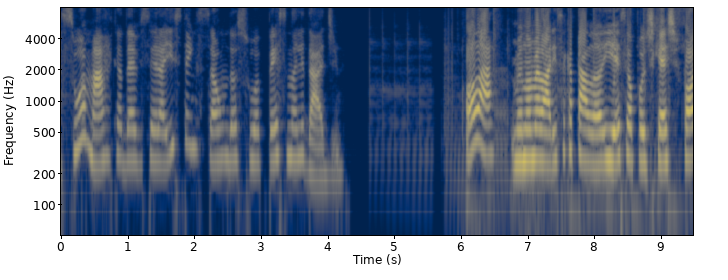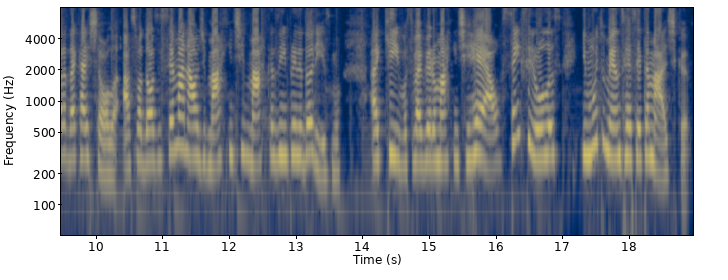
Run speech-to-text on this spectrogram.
sua marca deve ser a extensão da sua personalidade. Olá, meu nome é Larissa Catalã e esse é o podcast Fora da Caixola, a sua dose semanal de marketing, marcas e empreendedorismo. Aqui você vai ver o marketing real, sem firulas e muito menos receita mágica.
